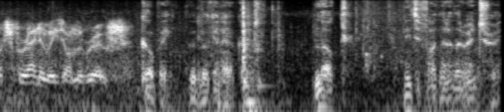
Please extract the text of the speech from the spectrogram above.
Watch for enemies on the roof. Copy. Good looking out, Locked. Need to find another entry.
